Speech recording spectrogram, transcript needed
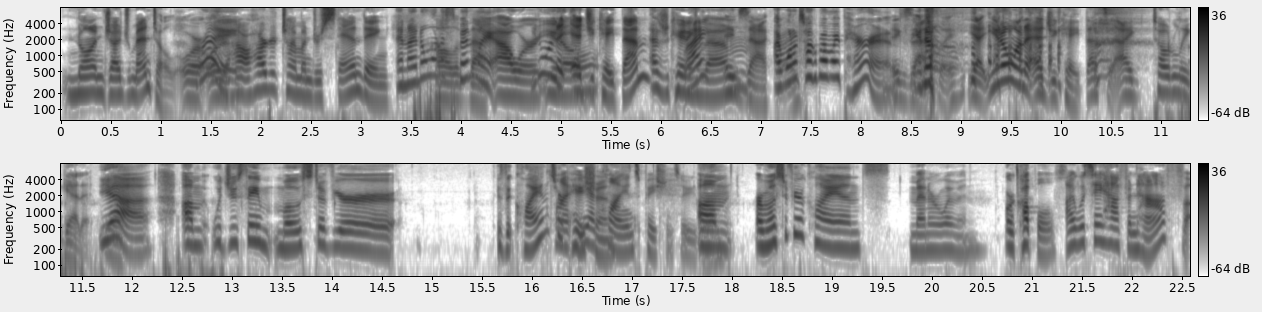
non-judgmental or, Right. or a harder time understanding And I don't want to spend my hour, you you, want know, to educate them educating right? them. exactly I want to talk about my parents. you know? exactly yeah you don't want to educate that's i totally get it Yeah. Um, would you say most of your is it clients or Cli- patients? yeah clients patients are Um, are most of your clients men or women or couples? I would say half and half. Uh,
